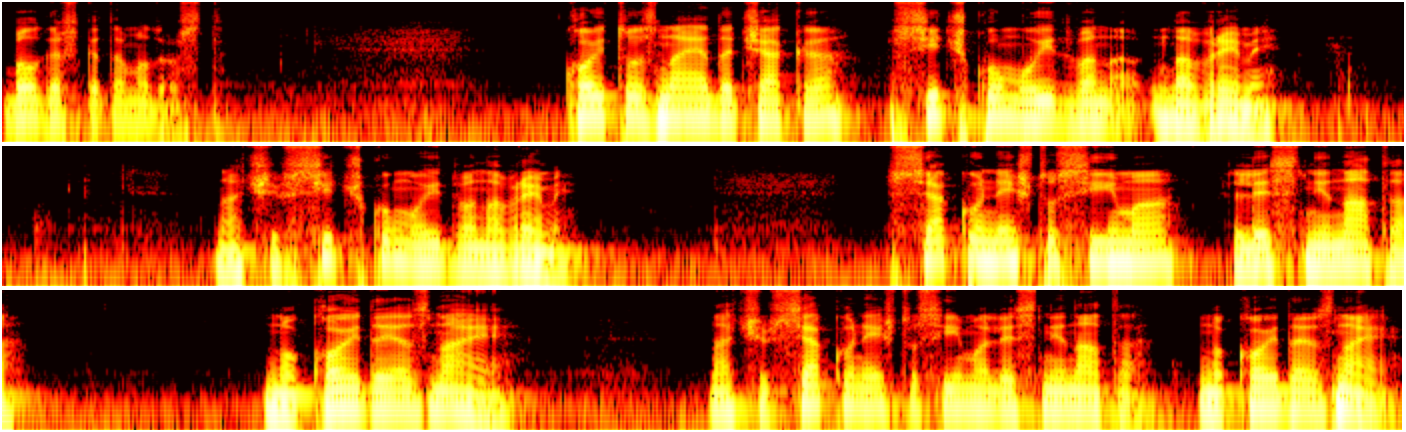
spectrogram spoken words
българската мъдрост. Който знае да чака, всичко му идва на, на време. Значи всичко му идва на време. Всяко нещо си има леснината, но кой да я знае? Значи всяко нещо си има леснината, но кой да я знае?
